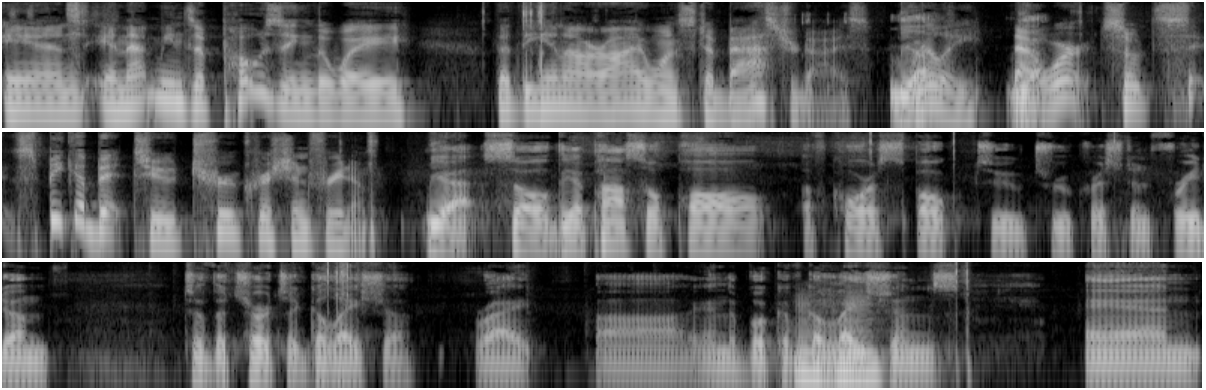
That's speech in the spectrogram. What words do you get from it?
and and that means opposing the way that the NRA wants to bastardize. Yeah. Really, that Yeah. word. So s- speak a bit to true Christian freedom. Yeah, so the Apostle Paul, of course, spoke to true Christian freedom to the church at Galatia, right? Uh, in the book of Mhm. Galatians. And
